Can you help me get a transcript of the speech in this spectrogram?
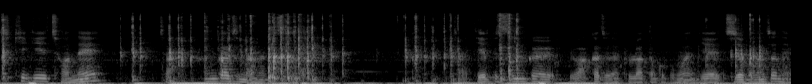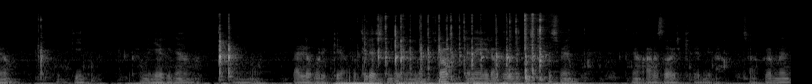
시키기 전에 자 한 가지만 하겠습니다. 자 df single 요 아까 전에 불러왔던 거 보면 얘 지저분하잖아요. 여기. 그러면 얘 그냥 어, 날려버릴게요. 어떻게 하시면 되냐면 drop na라고 하시면 그냥 알아서 이렇게 됩니다. 자 그러면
